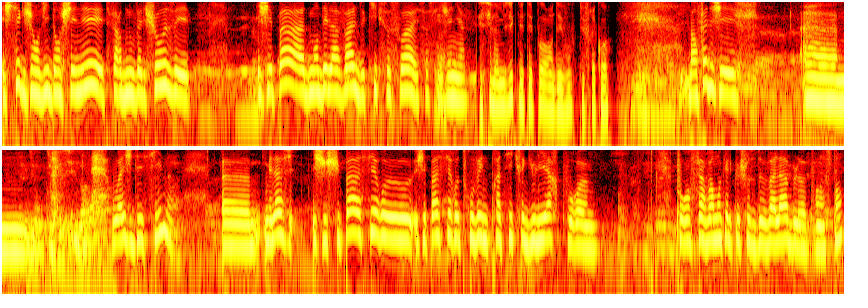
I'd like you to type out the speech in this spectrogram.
Et je sais que j'ai envie d'enchaîner et de faire de nouvelles choses et j'ai pas à demander l'aval de qui que ce soit et ça c'est génial. Et si la musique n'était pas au rendez-vous, tu ferais quoi? Bah, En fait j'ai... Euh... Tu dessines, non? Ouais, je dessine. Euh, mais là, je, je suis pas assez, j'ai pas assez retrouvé une pratique régulière pour euh, pour en faire vraiment quelque chose de valable pour l'instant.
